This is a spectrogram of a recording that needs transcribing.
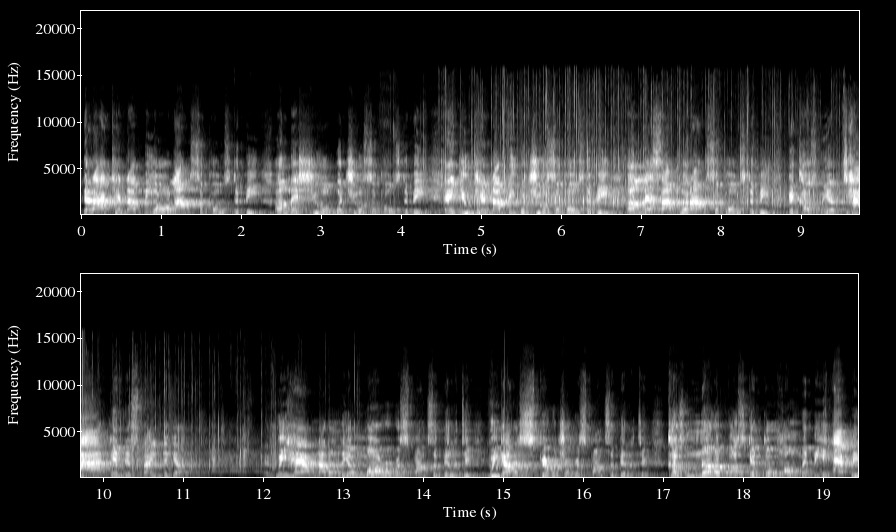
that I cannot be all I'm supposed to be unless you are what you're supposed to be. And you cannot be what you're supposed to be unless I'm what I'm supposed to be because we are tied in this thing together. And we have not only a moral responsibility, we got a spiritual responsibility because none of us can go home and be happy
